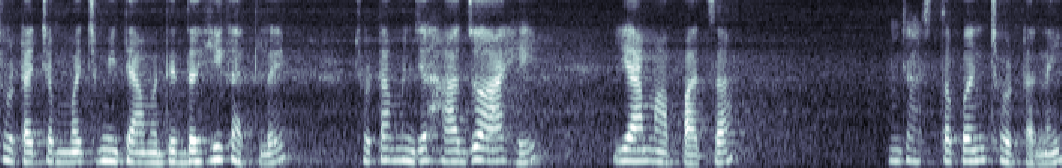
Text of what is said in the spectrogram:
छोटा चम्मच मी त्यामध्ये दही घातलं आहे छोटा म्हणजे हा जो आहे या मापाचा. जास्त पण छोटा नाही.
